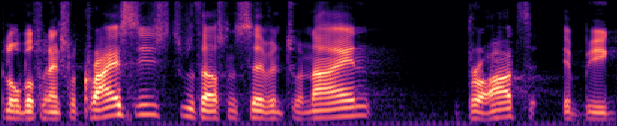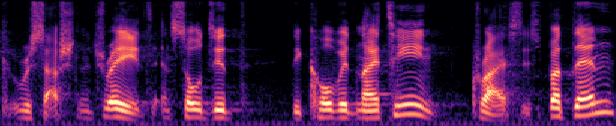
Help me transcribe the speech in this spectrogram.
global financial crisis, 2007 to 9, brought a big recession in trade, and so did the COVID-19 crisis. But then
